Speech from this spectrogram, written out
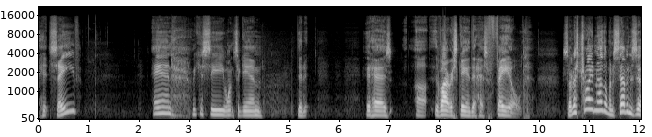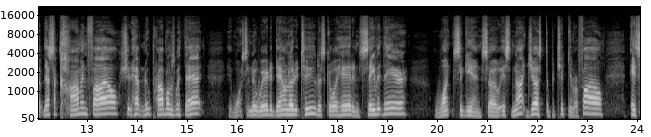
hit save and we can see once again that it, it has uh, the virus scan that has failed. So let's try another one 7-zip that's a common file. Should have no problems with that. It wants to know where to download it to. Let's go ahead and save it there once again. So it's not just the particular file, it's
